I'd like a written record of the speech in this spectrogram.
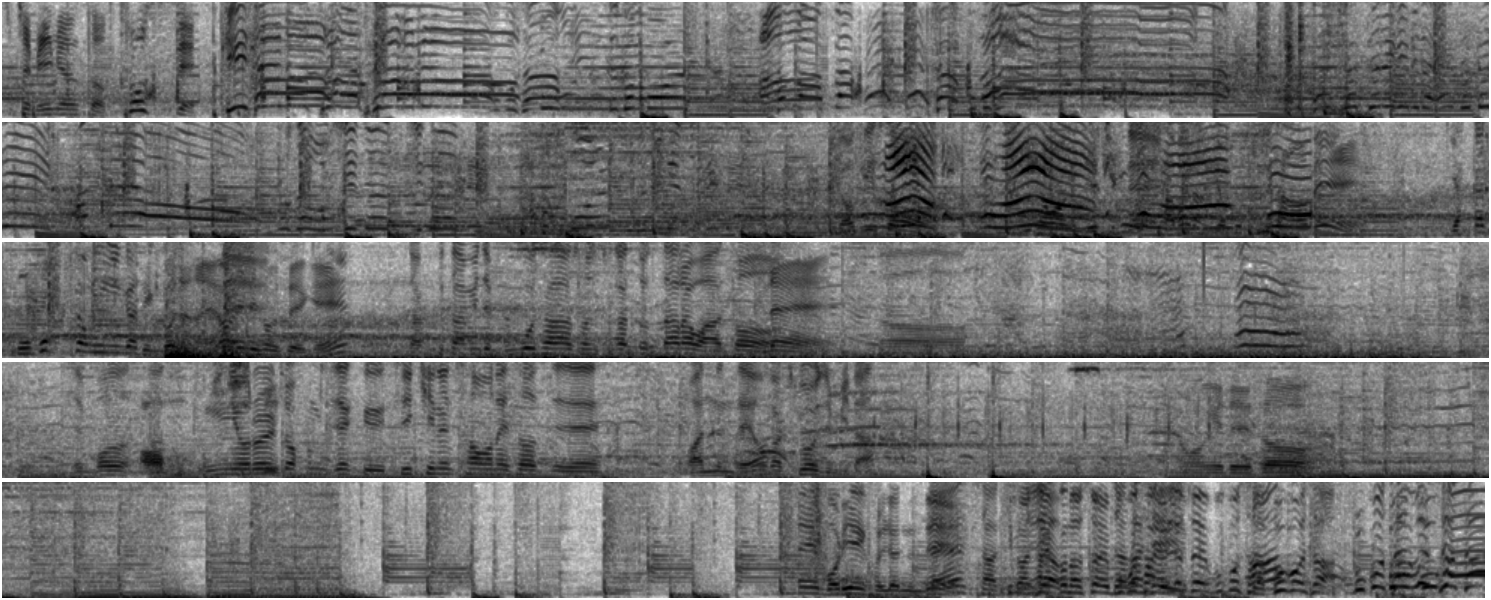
슬쩍 밀면서 크로스 기타 들어갔습니다. 무고사 second ball. 전방 압박. 자 무고사 해트트릭입니다 해트트릭. 3대0 무사 올 시즌 지금 다섯 골 중에서 여기서 상황인데 지금 네. 잡아당겼고 그 다음에 약간 보복성 행위가 된 거잖아요 네. 헨리 선수에게. 자 그 다음에 이제 무고사 선수가 또 따라와서 네. 뭐 어, 어, 동료를. 조금 이제 그 지키는 차원에서 이제 왔는데요. 가 주어집니다. 상황에 대해서 네, 머리에 걸렸는데 네, 자 김지영. 잘 끊었어요 자, 무고사 다시. 열렸어요 무고사 자, 무고사. 무고사 무고사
